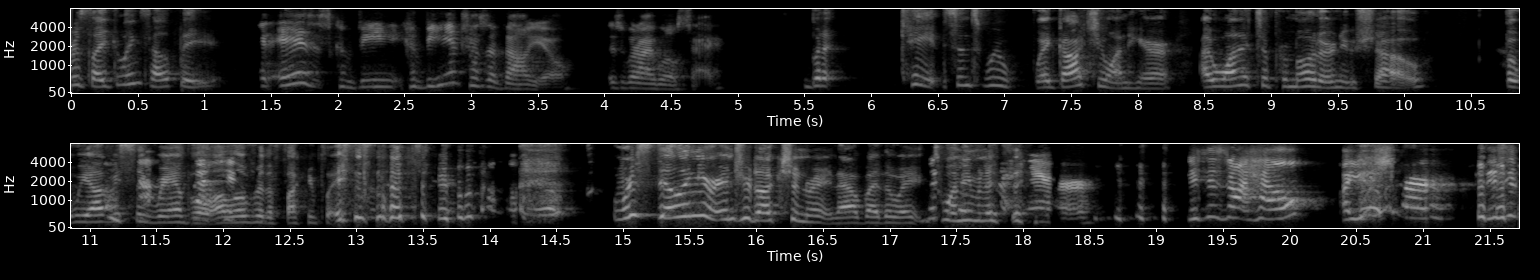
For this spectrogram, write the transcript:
Recycling's healthy. It is. It's convenient. Convenience has a value, is what I will say. But Kate, since we I got you on here, I wanted to promote our new show. But we obviously ramble all over the fucking place. We're still in your introduction right now, by the way. This 20 minutes in. This is not hell. Are you sure? This is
